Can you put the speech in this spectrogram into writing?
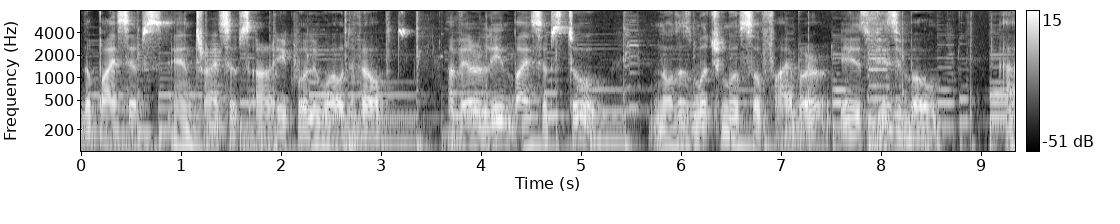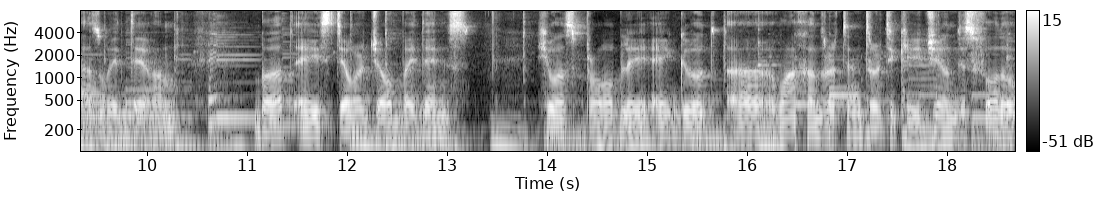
The biceps and triceps are equally well developed. A very lean biceps too. Not as much muscle fiber is visible as with Devon, but a stellar job by Denis. He was probably a good uh, 130 kg on this photo,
